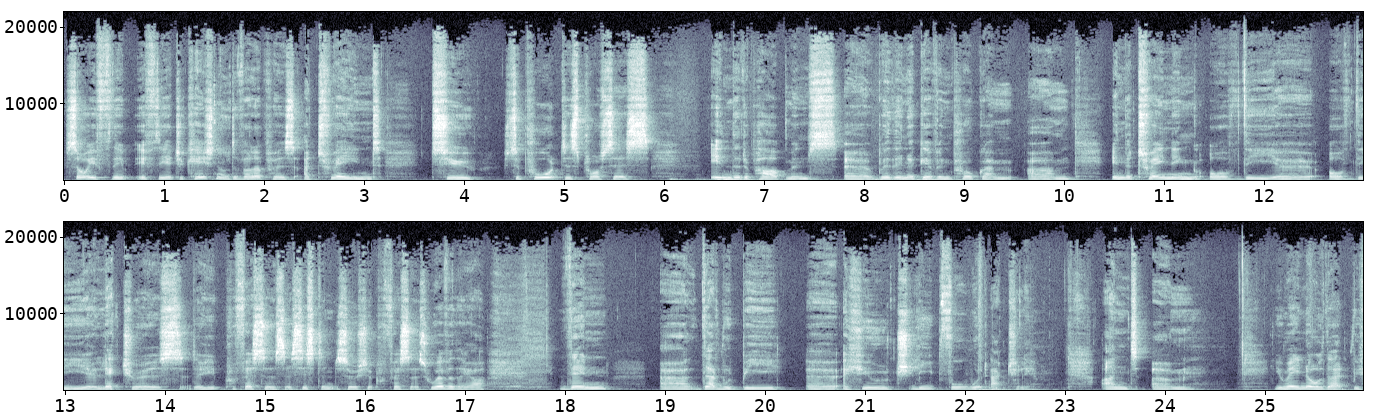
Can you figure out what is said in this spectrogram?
So if the if the educational developers are trained to support this process, in the departments uh, within a given program, um, in the training of the uh, of the lecturers, the professors, assistant, associate professors, whoever they are, then uh, that would be uh, a huge leap forward, actually. And um, you may know that we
